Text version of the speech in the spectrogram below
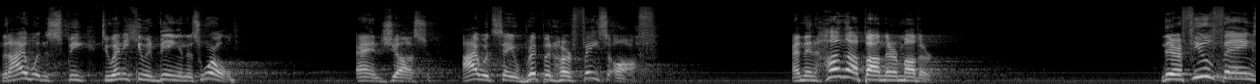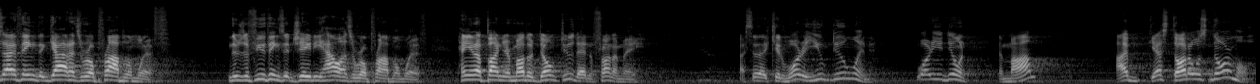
that I wouldn't speak to any human being in this world. And just, I would say, ripping her face off. And then hung up on their mother. There are a few things I think that God has a real problem with. There's a few things that J.D. Howell has a real problem with. Hanging up on your mother, don't do that in front of me. I said, that kid, what are you doing? What are you doing? And mom, I guess thought it was normal.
